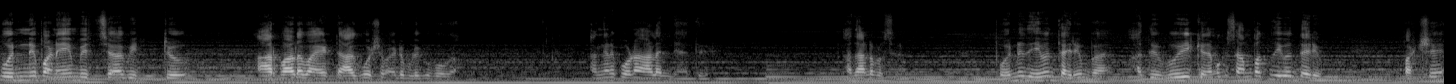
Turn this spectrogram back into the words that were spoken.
പൊന്ന് പണയം വെച്ച വിറ്റു. ആർഭാടമായിട്ട് ആഘോഷമായിട്ട് പുള്ളിക്ക് പോകാം. അങ്ങനെ പോണ ആളല്ല അത്. അതാണ് പ്രശ്നം. പൊന്ന് ദൈവം തരുമ്പോൾ അത് ഉപയോഗിക്കണം. നമുക്ക് സമ്പത്ത് ദൈവം തരും. പക്ഷേ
